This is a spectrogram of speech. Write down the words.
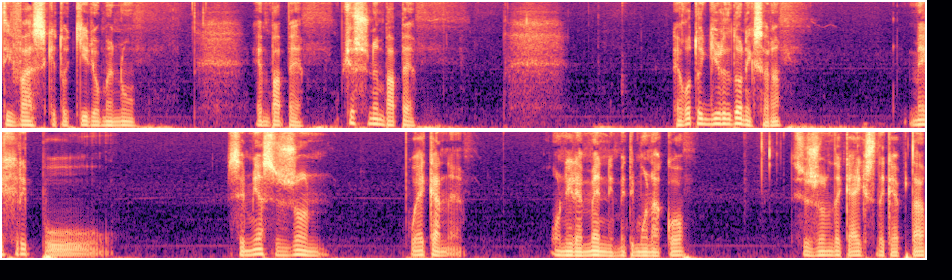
τη βάση και το κύριο μενού. Εμπαπέ. Ποιος είναι ο Εμπαπέ; Εγώ τον κύριο δεν τον ήξερα. Μέχρι που σε μια σεζόν που έκανε ονειρεμένη με τη Μονακό, σεζόν 16-17,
